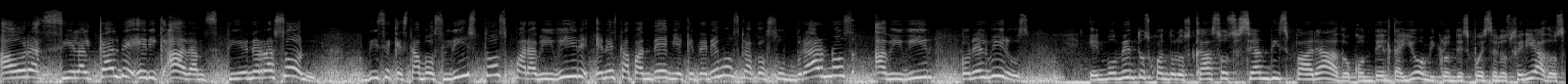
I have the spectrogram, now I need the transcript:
ahora si el alcalde Eric Adams tiene razón. Dice que estamos listos para vivir en esta pandemia, que tenemos que acostumbrarnos a vivir con el virus. En momentos cuando los casos se han disparado con Delta y Omicron después de los feriados,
